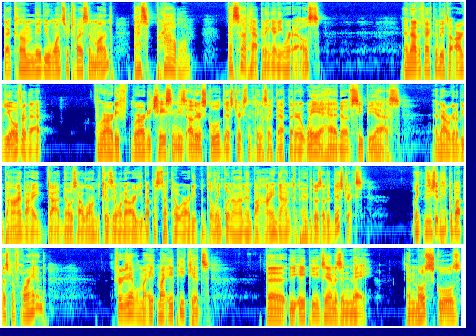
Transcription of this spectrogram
that come maybe once or twice a month. That's a problem. That's not happening anywhere else. And now the fact that we have to argue over that, we're already we're already chasing these other school districts and things like that that are way ahead of CPS. And now we're going to be behind by God knows how long because they want to argue about the stuff that we're already delinquent on and behind on compared to those other districts. Like, did you think about this beforehand? For example, my my AP kids, the the AP exam is in May, and most schools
